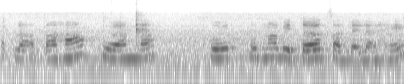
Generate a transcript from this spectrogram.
आपला आता हा गोळंबा पूर्ण वितळत चाललेला आहे.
